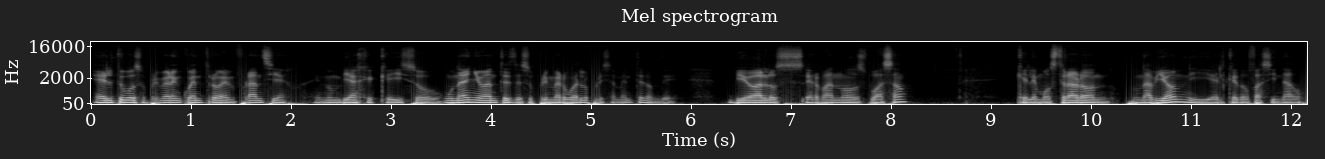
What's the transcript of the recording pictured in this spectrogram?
Él tuvo su primer encuentro en Francia, en un viaje que hizo un año antes de su primer vuelo, precisamente, donde vio a los hermanos Voisin, que le mostraron un avión y él quedó fascinado.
